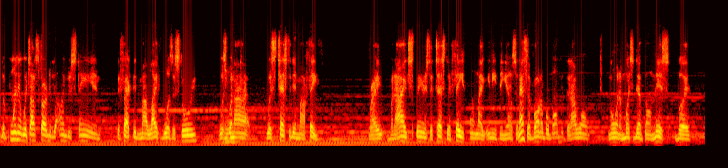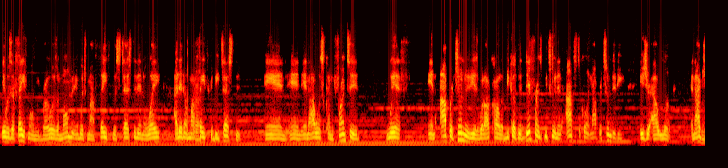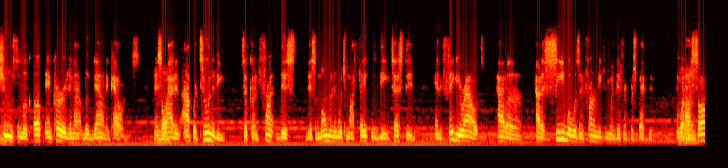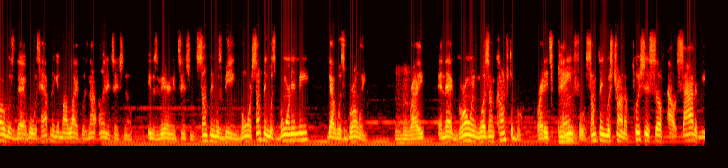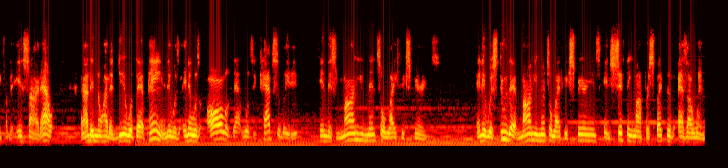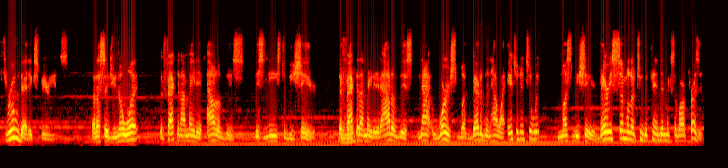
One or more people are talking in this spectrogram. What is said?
the point at which I started to understand the fact that my life was a story was mm-hmm. when I was tested in my faith, right? When I experienced a test of faith unlike anything else. And that's a vulnerable moment that I won't go into much depth on this, but it was a faith moment, bro. It was a moment in which my faith was tested in a way I didn't know my right. faith could be tested, and and and I was confronted with an opportunity, is what I'll call it, because the difference between an obstacle and opportunity is your outlook, and I mm-hmm. choose to look up in courage and not look down in cowardice, and mm-hmm. so I had an opportunity to confront this this moment in which my faith was being tested, and figure out how to how to see what was in front of me from a different perspective. And what mm-hmm. I saw was that what was happening in my life was not unintentional. It was very intentional. Something was being born. Something was born in me that was growing, mm-hmm. right? And that growing was uncomfortable, right? It's mm-hmm. painful. Mm. Something was trying to push itself outside of me from the inside out, and I didn't know how to deal with that pain. And it was, and it was all of that was encapsulated in this monumental life experience. And it was through that monumental life experience and shifting my perspective as I went through that experience that I said, you know what? The fact that I made it out of this, this needs to be shared. The mm-hmm. fact that I made it out of this, not worse, but better than how I entered into it, must be shared. Very similar to the pandemics of our present.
